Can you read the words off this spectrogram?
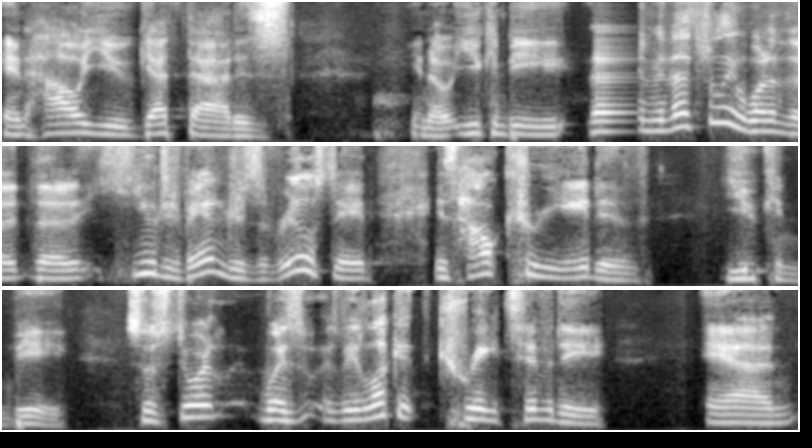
And how you get that is, you know, you can be, I mean, that's really one of the, the huge advantages of real estate is how creative you can be. So Stuart, was, as we look at creativity and,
